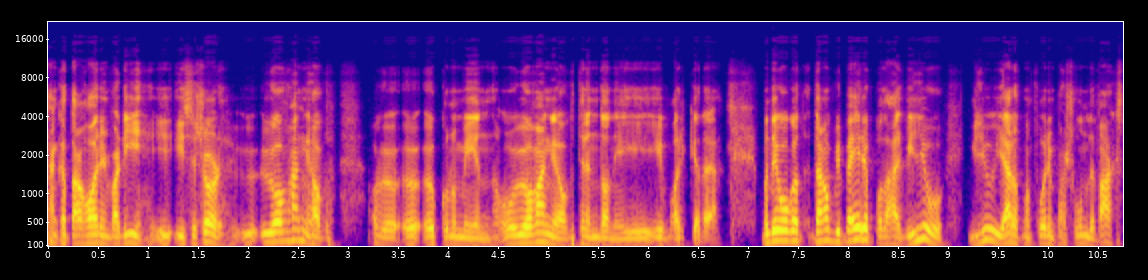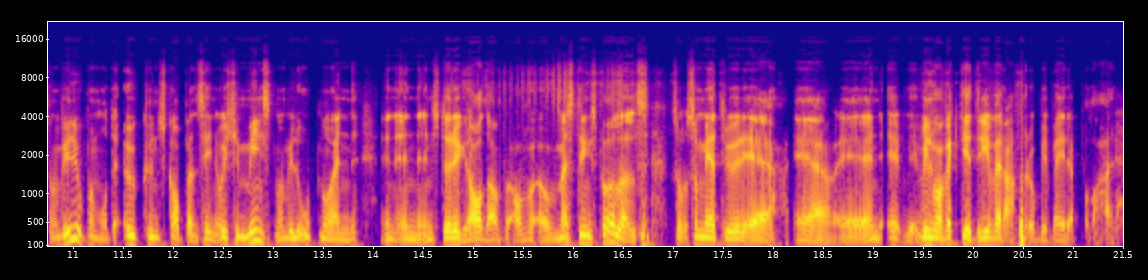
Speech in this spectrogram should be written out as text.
tenker at det har en verdi i, i seg sjøl, uavhengig av, av, økonomien og uavhengig av trendene i, i markedet. Men det, at det å bli bedre på det her vil jo, vil jo gjøre gjør at man får en personlig vekst. Man vil jo på en måte øke kunnskapen sin, og ikke minst man vil oppnå en, en, en større grad av, av, av mestringsfølelse, som, som, jeg tror er, er, er, vil være viktige drivere for å bli bedre på det her.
